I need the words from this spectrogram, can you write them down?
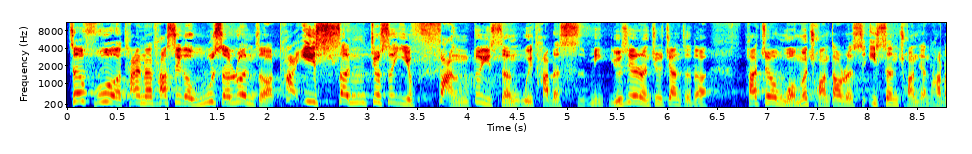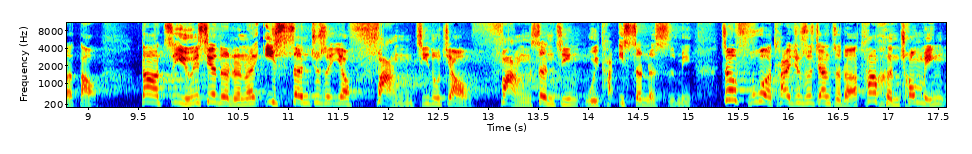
这伏尔泰呢，他是一个无神论者，他一生就是以反对神为他的使命。有些人就这样子的，他就我们传道的是一生传讲他的道。那有一些的人呢，一生就是要反基督教、反圣经为他一生的使命。这伏尔泰就是这样子的，他很聪明，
